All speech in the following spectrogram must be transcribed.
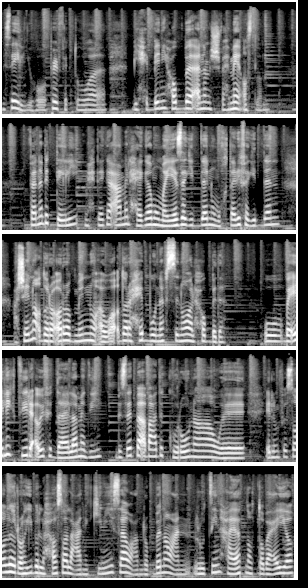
مثالي وهو perfect وهو بيحبني حب أنا مش فاهماه أصلا. فأنا بالتالي محتاجة أعمل حاجة مميزة جدا ومختلفة جدا عشان أقدر أقرب منه أو أقدر أحبه نفس نوع الحب ده. وبقالي كتير قوي في ال dilemma دي بالذات بقى بعد الكورونا والانفصال الرهيب اللي حصل عن الكنيسة وعن ربنا وعن روتين حياتنا الطبيعية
